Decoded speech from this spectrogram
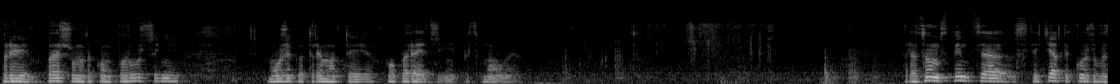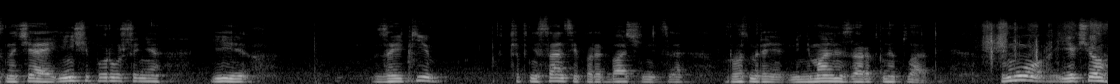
при першому такому порушенні можуть отримати попередження письмове. Разом з тим, ця стаття також визначає інші порушення, і за які штрафні санкції передбачені це в розмірі мінімальної заробітної плати. Тому, якщо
